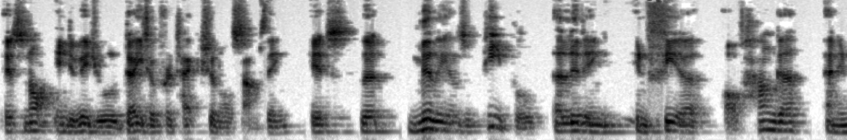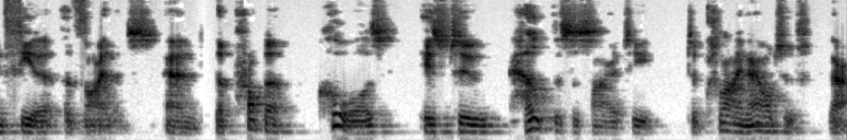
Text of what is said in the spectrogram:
It's not individual data protection or something. It's that millions of people are living in fear of hunger and in fear of violence. And the proper cause is to help the society to climb out of that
